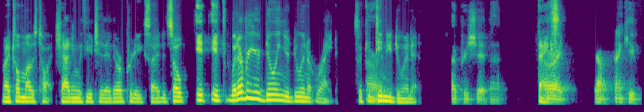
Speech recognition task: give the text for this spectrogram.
when I told them I was ta- chatting with you today, they were pretty excited. So it it whatever you're doing, you're doing it right. So continue right. doing it. I appreciate that. Thanks. All right. Yeah. Thank you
